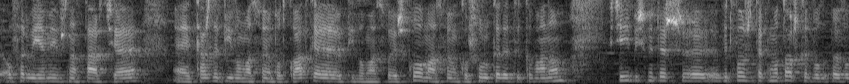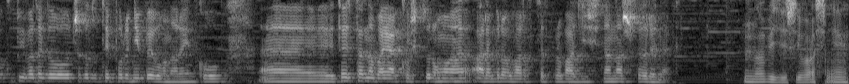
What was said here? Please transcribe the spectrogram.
e, oferujemy już na starcie. E, każde piwo ma swoją podkładkę, piwo ma swoje szkło, ma swoją koszulkę dedykowaną. Chcielibyśmy też wytworzyć taką otoczkę wokół piwa tego, czego do tej pory nie było na rynku. To jest ta nowa jakość, którą Arebrowar chce wprowadzić na nasz rynek. No widzisz, i właśnie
